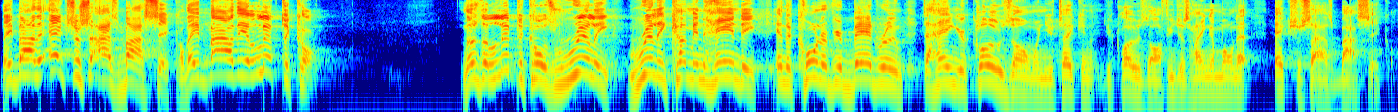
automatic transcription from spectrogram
They buy the exercise bicycle, they buy the elliptical. Those ellipticals really, really come in handy in the corner of your bedroom to hang your clothes on when you're taking your clothes off. You just hang them on that exercise bicycle.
